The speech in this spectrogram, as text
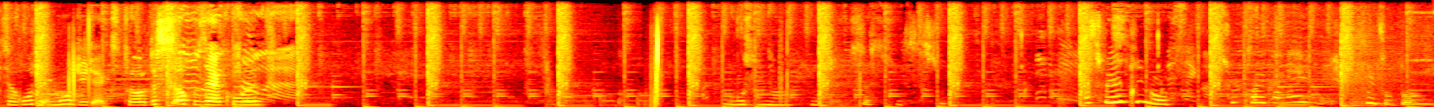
dieser rote Emoji der extra. Das ist auch sehr cool. Muss man. Was ist, was so? Für El Primo? Super Kanal. Ich bin so dumm.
